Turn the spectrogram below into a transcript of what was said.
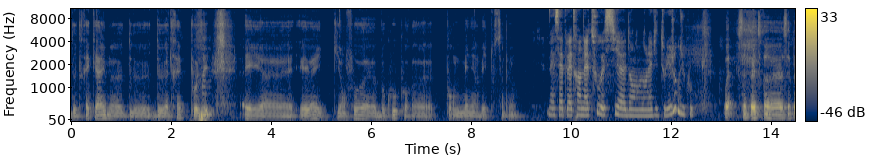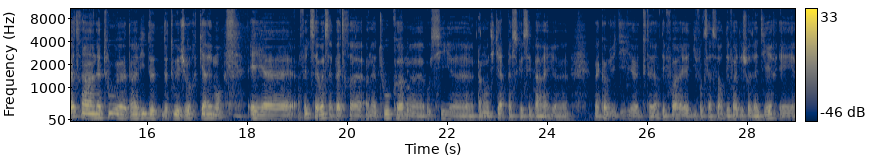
de, très calme, de, de très posé. Mmh. Et, euh, et, ouais, qu'il en faut euh, beaucoup pour, euh, pour m'énerver tout simplement. Mais ça peut être un atout aussi dans, dans, la vie de tous les jours du coup. Ouais, ça peut être, ça peut être un atout dans la vie de, de tous les jours, carrément. Et en fait, ça, ouais, ça peut être un atout comme aussi un handicap, parce que c'est pareil, bah, comme je dis tout à l'heure, des fois, il faut que ça sorte, des fois, il y a des choses à dire. Et,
